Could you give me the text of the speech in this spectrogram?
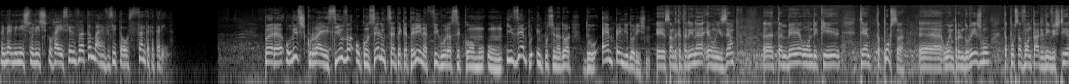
Primeiro-Ministro Ulisses Correia e Silva também visitou Santa Catarina. Para Ulisses Correia e Silva, o Conselho de Santa Catarina figura-se como um exemplo impulsionador do empreendedorismo. Santa Catarina é um exemplo uh, também onde que tenta pulsa uh, o empreendedorismo, da pulsa a vontade de investir,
